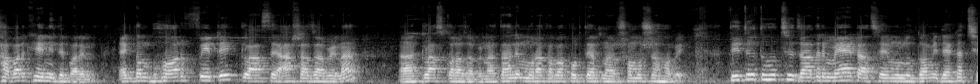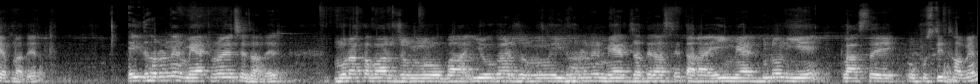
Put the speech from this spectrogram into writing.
খাবার খেয়ে নিতে পারেন। একদম ভর পেটে ক্লাসে আসা যাবে না ক্লাস করা যাবে না। তাহলে মোরাকাবা করতে আপনার সমস্যা হবে। তৃতীয়ত হচ্ছে যাদের ম্যাট আছে, মূলত আমি দেখাচ্ছি আপনাদের। এই ধরনের ম্যাট রয়েছে যাদের। মোরাকাবার জন্য বা ইয়োগার জন্য এই ধরনের ম্যাট যাদের আছে, তারা এই ম্যাটগুলো নিয়ে ক্লাসে উপস্থিত হবেন।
